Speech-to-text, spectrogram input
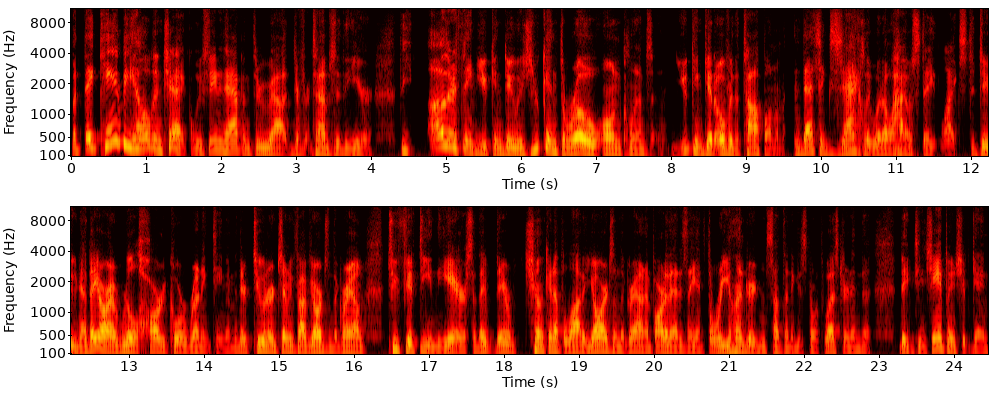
But they can be held in check. We've seen it happen throughout different times of the year. The other thing you can do is you can throw on Clemson. You can get over the top on them. And that's exactly what Ohio State likes to do. Now, they are a real hardcore running team. I mean, they're 275 yards on the ground, 250 in the air. So they, they're chunking up a lot of yards on the ground. And part of that is they had 300 and something against Northwestern in the Big Ten championship game.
